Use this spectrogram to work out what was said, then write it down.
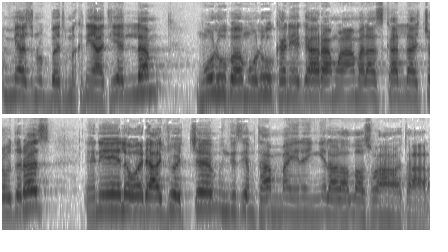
የሚያዝኑበት ምክንያት የለም ሙሉ በሙሉ ከኔ ጋር ሙዓመላ እስካላቸው ድረስ እኔ ለወዳጆች ምንጊዜም ታማኝ ነኝ ይላል አላ ስብን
